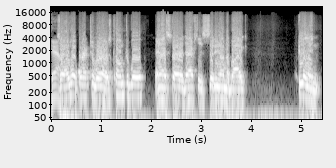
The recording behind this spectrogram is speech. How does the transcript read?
Yeah. So I went back to where I was comfortable, and I started actually sitting on the bike, feeling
